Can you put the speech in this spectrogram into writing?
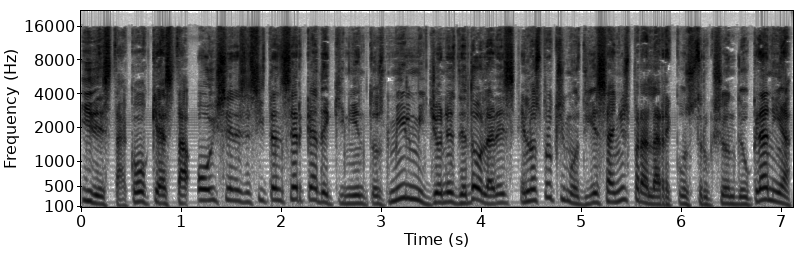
y destacó que hasta hoy se necesitan cerca de 500 mil millones de dólares en los próximos 10 años para la reconstrucción de Ucrania,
